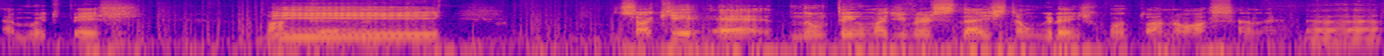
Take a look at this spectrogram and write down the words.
É muito peixe. Bacana. E. Só que é, não tem uma diversidade tão grande quanto a nossa, né? Aham.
